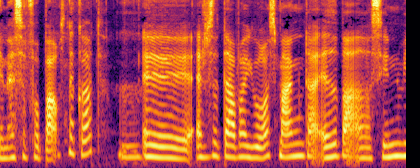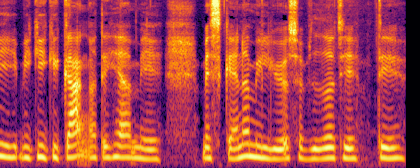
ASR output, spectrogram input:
Jamen altså forbavsende godt. Mm. Øh, altså der var jo også mange, der advarede os, inden vi, vi gik i gang, og det her med, med scannermiljø og så videre, det, det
